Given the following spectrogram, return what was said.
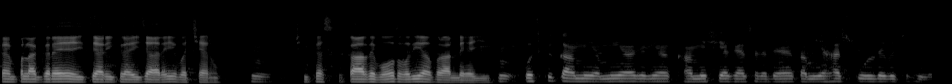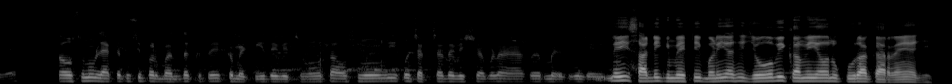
ਕੈਂਪ ਲੱਗ ਰਹੇ ਤਿਆਰੀ ਕਰਾਈ ਜਾ ਰਹੀ ਹੈ ਬੱਚਿਆਂ ਨੂੰ। ਠੀਕ ਹੈ ਸਰਕਾਰ ਦੇ ਬਹੁਤ ਵਧੀਆ ਉਪਰਾਲੇ ਆ ਜੀ। ਕੁਝ ਕੁ ਕਾਮਯਾਬੀਆਂ ਜਿਹੜੀਆਂ ਖਾਮਿਸ਼ੀਆਂ ਕਹਿ ਸਕਦੇ ਹਾਂ ਕਮੀਆਂ ਹਰ ਸਕੂਲ ਦੇ ਵਿੱਚ ਹੁੰਦੀਆਂ। ਤਾਂ ਉਸ ਨੂੰ ਲੈ ਕੇ ਤੁਸੀਂ ਪ੍ਰਬੰਧਕ ਤੇ ਕਮੇਟੀ ਦੇ ਵਿੱਚ ਹੋ ਤਾਂ ਉਸ ਨੂੰ ਵੀ ਕੋਈ ਚਰਚਾ ਦਾ ਵਿਸ਼ਾ ਬਣਾਇਆ ਕੋਈ ਮੀਟਿੰਗ ਦੇ ਵਿੱਚ? ਨਹੀਂ ਸਾਡੀ ਕਮੇਟੀ ਬਣੀ ਆ, ਅਸੀਂ ਜੋ ਵੀ ਕਮੀ ਆ ਉਹਨੂੰ ਪੂਰਾ ਕਰ ਰਹੇ ਆ ਜੀ।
